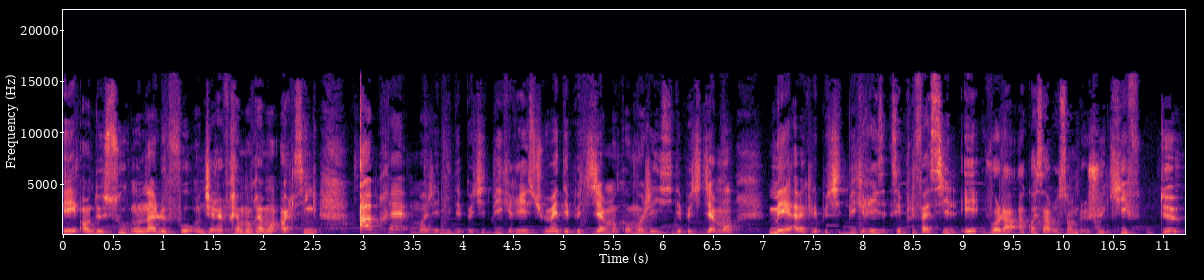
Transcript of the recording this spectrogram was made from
et en dessous, on a le faux. On dirait vraiment vraiment un piercing. Après, moi j'ai mis des petites bigrises. Tu peux mettre des petits diamants comme moi j'ai ici des petits diamants. Mais avec les petites bigrises, c'est plus facile et voilà à quoi ça ressemble. Je kiffe de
